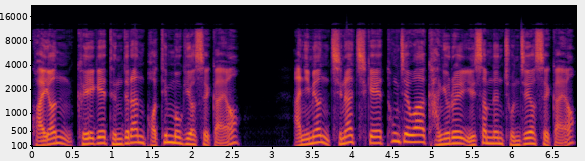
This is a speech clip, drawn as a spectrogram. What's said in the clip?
과연 그에게 든든한 버팀목이었을까요? 아니면 지나치게 통제와 강요를 일삼는 존재였을까요?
